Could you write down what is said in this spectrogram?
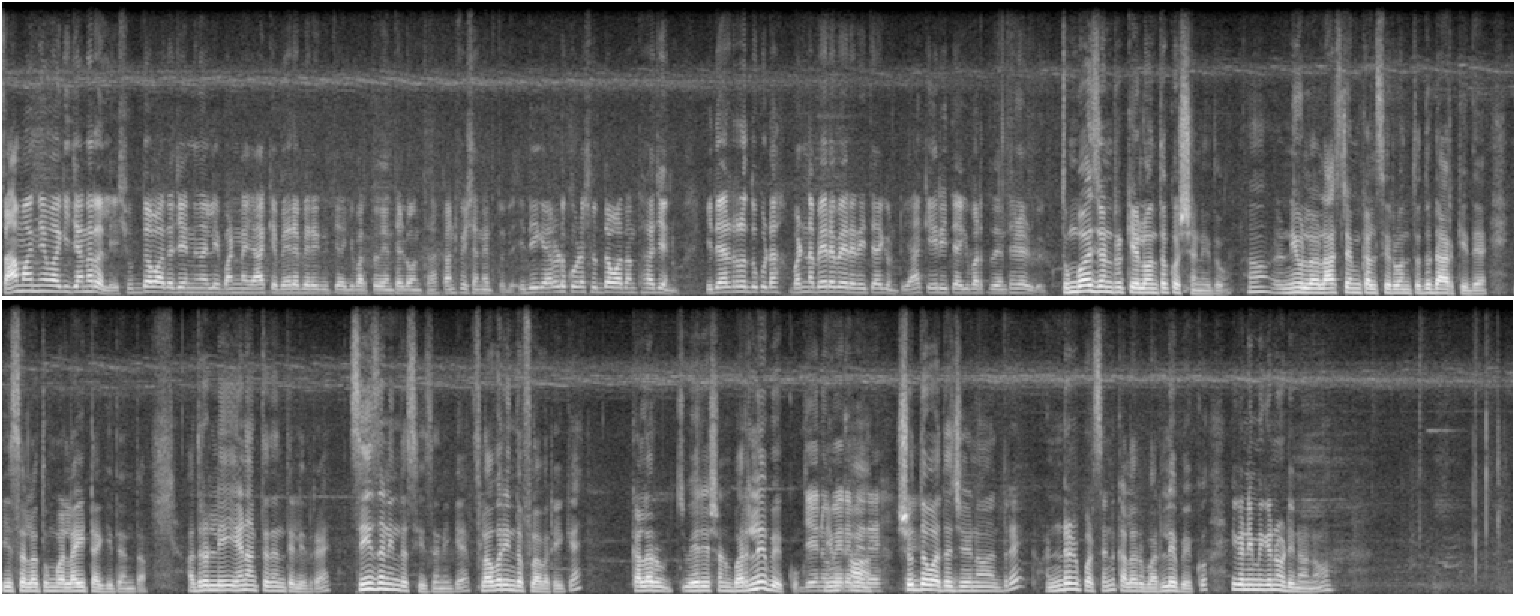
ಸಾಮಾನ್ಯವಾಗಿ ಜನರಲ್ಲಿ ಶುದ್ಧವಾದ ಜೇನಿನಲ್ಲಿ ಬಣ್ಣ ಯಾಕೆ ಬೇರೆ ಬೇರೆ ರೀತಿಯಾಗಿ ಬರ್ತದೆ ಅಂತ ಹೇಳುವಂತಹ ಕನ್ಫ್ಯೂಷನ್ ಇರ್ತದೆ. ಇದೀಗ ಎರಡು ಕೂಡ ಶುದ್ಧವಾದಂತಹ ಜೇನು ಇದೆರಡರದ್ದು ಕೂಡ ಬಣ್ಣ ಬೇರೆ ಬೇರೆ ರೀತಿಯಾಗಿ ಉಂಟು. ಯಾಕೆ ಈ ರೀತಿಯಾಗಿ ಬರ್ತದೆ ಅಂತ ಹೇಳಬೇಕು. ತುಂಬ ಜನರು ಕೇಳುವಂಥ ಕ್ವಶನ್ ಇದು. ನೀವು ಲಾಸ್ಟ್ ಟೈಮ್ ಕಲಿಸಿರುವಂಥದ್ದು ಡಾರ್ಕ್ ಇದೆ. ಈ ಸಲ ತುಂಬ ಲೈಟ್ ಆಗಿದೆ ಅಂತ. ಅದರಲ್ಲಿ ಏನಾಗ್ತದೆ ಅಂತ ಹೇಳಿದರೆ ಸೀಸನಿಂದ ಸೀಸನಿಗೆ ಫ್ಲವರಿಂದ ಫ್ಲವರಿಗೆ ಕಲರ್ ವೇರಿಯೇಷನ್ ಬರಲೇಬೇಕು. ಶುದ್ಧವಾದ ಜೇನು ಆದರೆ ಹಂಡ್ರೆಡ್ ಪರ್ಸೆಂಟ್ ಕಲರ್ ಬರಲೇಬೇಕು. ಈಗ ನಿಮಗೆ ನೋಡಿ ನಾನು.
